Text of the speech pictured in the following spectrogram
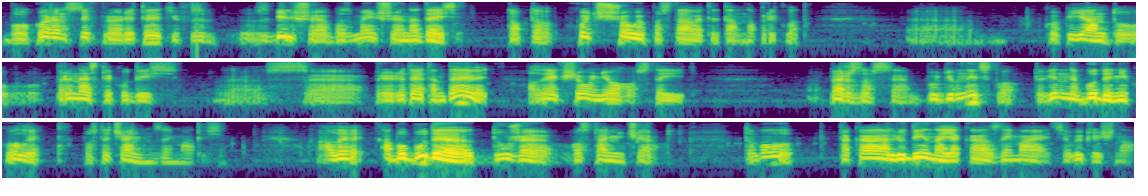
бо кожен з цих пріоритетів збільшує або зменшує на 10. Тобто, хоч що ви поставите там, наприклад, е, копіянту принести кудись е, з пріоритетом 9, але якщо у нього стоїть, перш за все, будівництво, то він не буде ніколи постачанням займатися. Але або буде дуже в останню чергу. Тому така людина, яка займається виключно,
